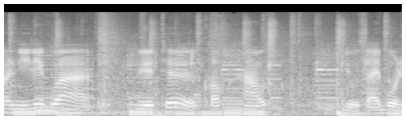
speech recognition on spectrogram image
วันนี้เรียกว่า w a t e r Cock House อยู่ซ้ายบน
